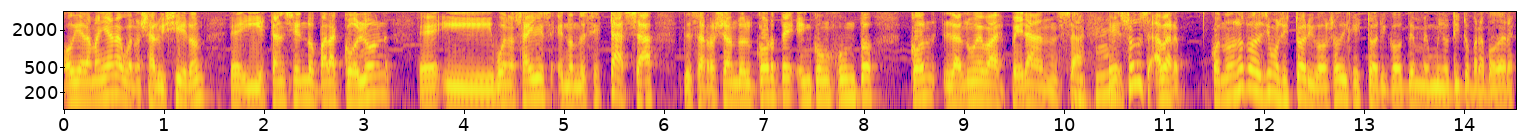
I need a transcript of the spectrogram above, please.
hoy a la mañana, bueno, ya lo hicieron, y están yendo para Colón y Buenos Aires, en donde se está ya desarrollando el corte en conjunto con la nueva esperanza. Eh, son, a ver, cuando nosotros decimos histórico, yo dije histórico, denme un minutito para poder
